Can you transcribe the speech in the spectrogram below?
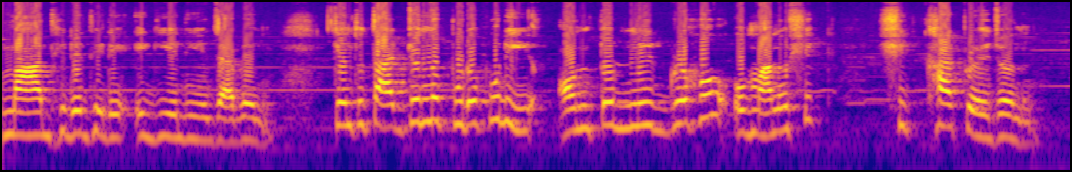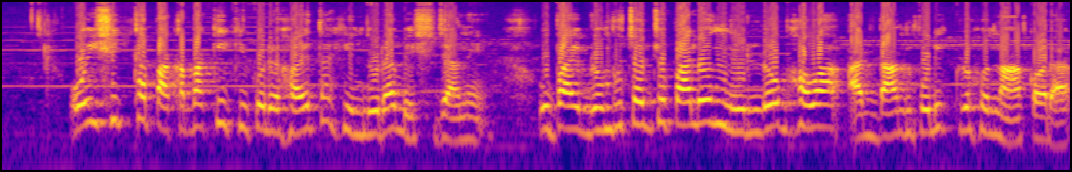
মা ধীরে ধীরে এগিয়ে নিয়ে যাবেন। কিন্তু তার জন্য পুরোপুরি অন্তর্নিগ্রহ ও মানসিক শিক্ষার প্রয়োজন। ওই শিক্ষা পাকাপাকি কি করে হয় তা হিন্দুরা বেশ জানে। উপায় ব্রহ্মচর্য পালন, নির্লোভ হওয়া আর দান পরিগ্রহ না করা।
